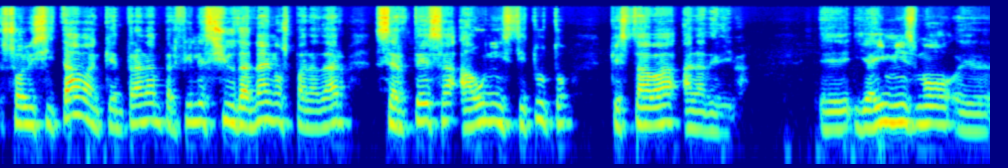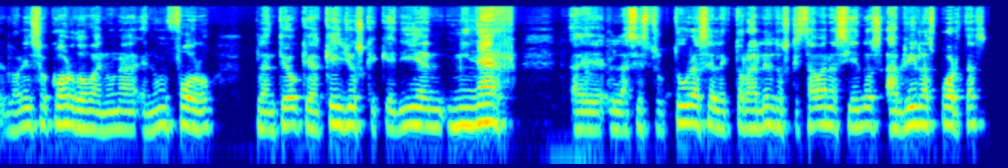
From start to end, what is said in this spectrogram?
solicitaban que entraran perfiles ciudadanos para dar certeza a un instituto que estaba a la deriva. Eh, y ahí mismo eh, Lorenzo Córdoba en, una, en un foro planteó que aquellos que querían minar eh, las estructuras electorales, los que estaban haciendo es abrir las puertas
